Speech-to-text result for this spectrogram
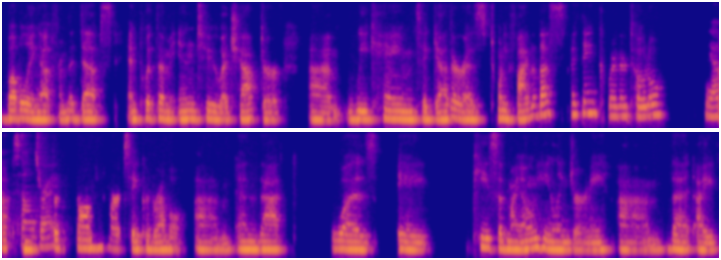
bubbling up from the depths and put them into a chapter. Um, we came together as 25 of us, I think, were there total. Yeah, um, sounds right. From Heart Sacred Rebel. Um, and that was a piece of my own healing journey um, that I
